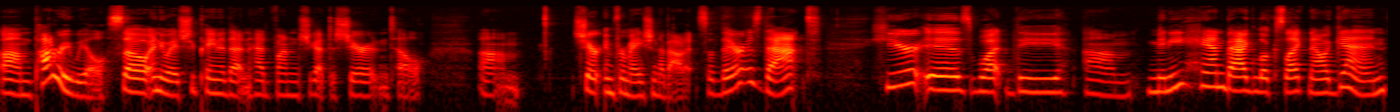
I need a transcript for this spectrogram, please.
um, pottery wheel. So anyway, she painted that and had fun. She got to share it and tell, um, share information about it. So there is that. Here is what the um, mini handbag looks like. Now again,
